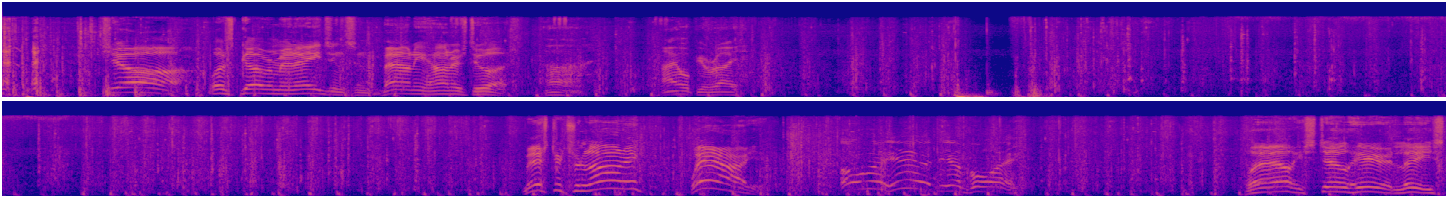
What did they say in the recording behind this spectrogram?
Sure. What's government agents and bounty hunters to us? Ah, I hope you're right. Mr. Trelawney, where are you? Over here, dear boy. Well, he's still here at least.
